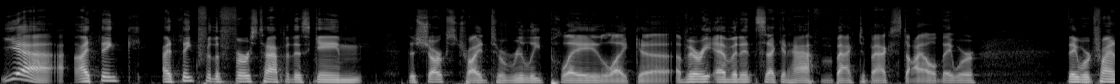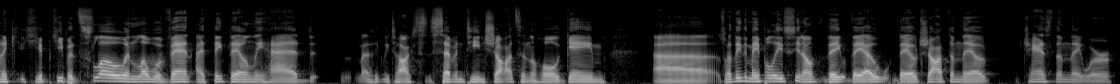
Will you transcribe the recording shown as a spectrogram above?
Yeah, I think I think for the first half of this game, the Sharks tried to really play like a, a very evident second half of back to back style. They were they were trying to keep keep it slow and low event. I think they only had I think we talked 17 shots in the whole game. Uh, so I think the Maple Leafs, you know, they they out they outshot them, they outchanced them. They were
